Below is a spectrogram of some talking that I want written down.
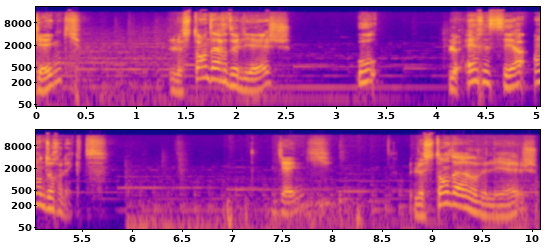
Genk, le Standard de Liège ou le RSCA Anderlecht? Genk, le Standard de Liège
